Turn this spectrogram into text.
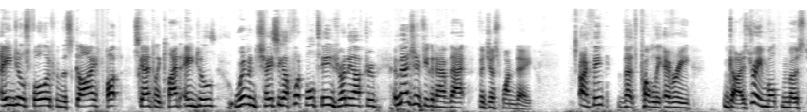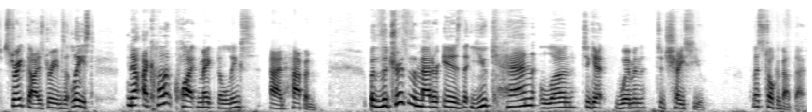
Angels falling from the sky, hot, scantily clad angels, women chasing our football teams running after him. Imagine if you could have that for just one day. I think that's probably every guy's dream, well, most straight guys' dreams at least. Now, I can't quite make the Lynx ad happen. But the truth of the matter is that you can learn to get women to chase you. Let's talk about that.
